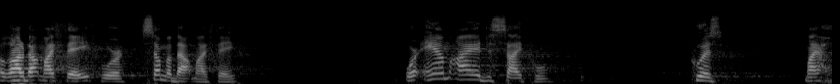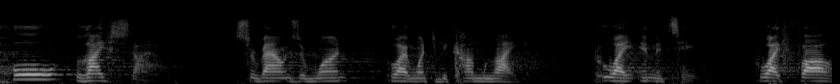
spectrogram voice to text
a lot about my faith or some about my faith? Or am I a disciple who has my whole lifestyle surrounds the one who I want to become like, who I imitate, who I follow,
